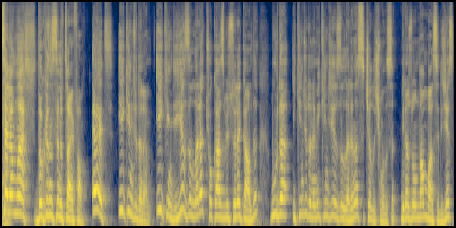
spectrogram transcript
Selamlar 9. sınıf tayfam. Evet ikinci dönem ikinci yazılılara çok az bir süre kaldı. Burada ikinci dönem ikinci yazılılara nasıl çalışmalısın biraz ondan bahsedeceğiz.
